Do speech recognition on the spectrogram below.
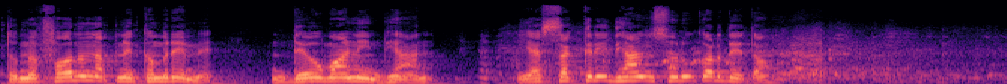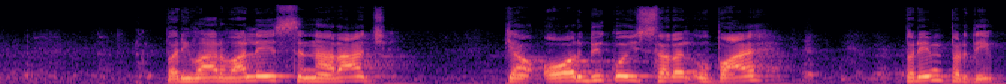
तो मैं फ़ौरन अपने कमरे में देववाणी ध्यान या सक्रिय ध्यान शुरू कर देता हूँ। परिवार वाले इससे नाराज़, क्या और भी कोई सरल उपाय? प्रेम प्रदीप।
